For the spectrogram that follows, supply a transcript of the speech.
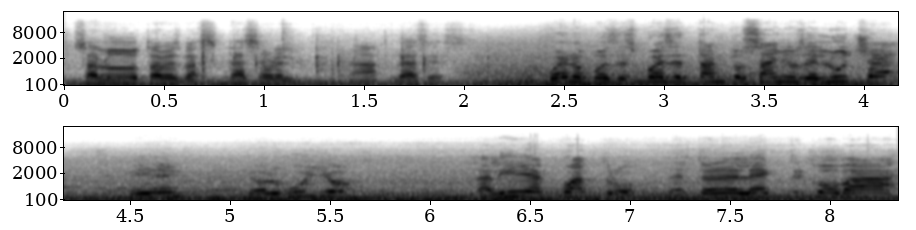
un saludo otra vez más. Gracias, Aurelio. Ah. Gracias. Bueno, pues después de tantos años de lucha, miren, qué orgullo. La línea 4 del tren eléctrico va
